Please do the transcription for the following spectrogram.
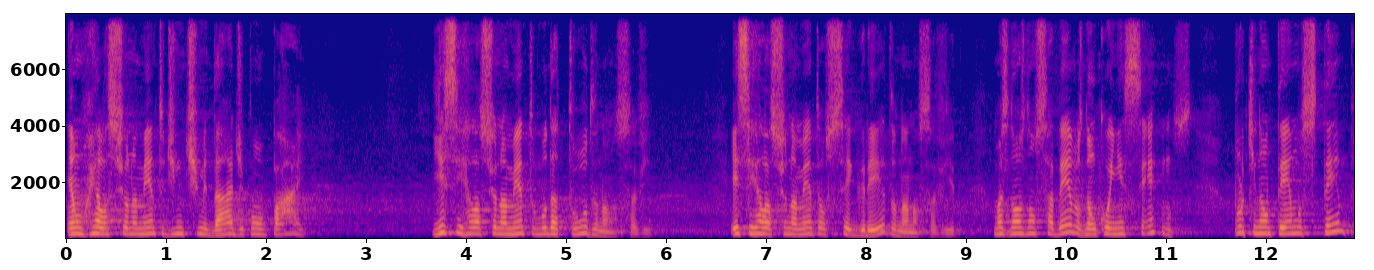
é um relacionamento de intimidade com o Pai. E esse relacionamento muda tudo na nossa vida. Esse relacionamento é o segredo na nossa vida mas nós não sabemos, não conhecemos, porque não temos tempo.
